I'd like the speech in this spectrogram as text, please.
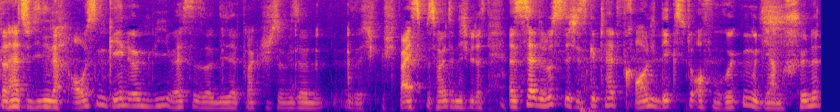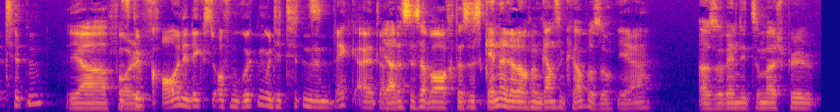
dann halt so die, die nach außen gehen irgendwie, weißt du, so die halt praktisch so wie so ein, also ich, ich weiß bis heute nicht, wie das, es ist halt lustig, es gibt halt Frauen, die legst du auf den Rücken und die haben schöne Titten. Ja, Es voll. gibt Frauen, die legst du auf den Rücken und die Titten sind weg, Alter. Ja, das ist aber auch, das ist generell auch im ganzen Körper so. ja. Also wenn die zum Beispiel ein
